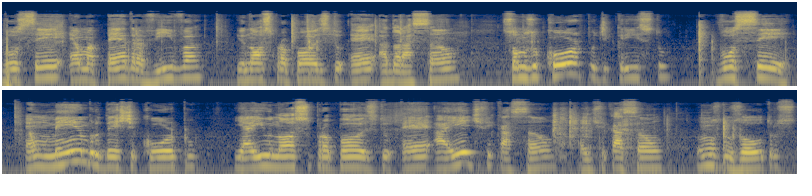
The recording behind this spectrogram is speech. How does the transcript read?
você é uma pedra viva e o nosso propósito é adoração. Somos o corpo de Cristo, você é um membro deste corpo e aí o nosso propósito é a edificação, a edificação uns dos outros.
